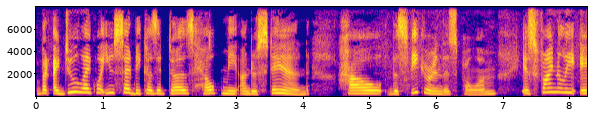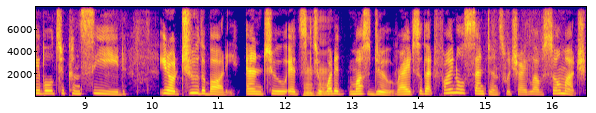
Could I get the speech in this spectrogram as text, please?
but I do like what you said because it does help me understand how the speaker in this poem is finally able to concede you know to the body and to its mm-hmm. to what it must do right? So that final sentence which i love so much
